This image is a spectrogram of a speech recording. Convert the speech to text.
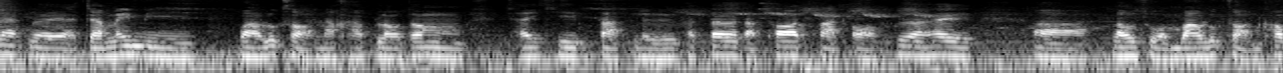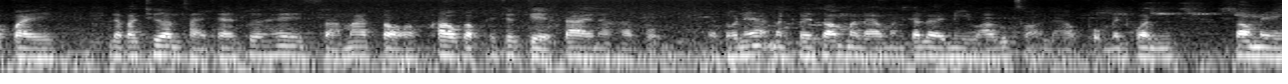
แรก ๆ เลยอะจะไม่มีวาล์วลูกศรนะครับ เราต้องใช้ครีมตัดหรือคัตเตอร์ตัดทอดตัดออกเพื่อให้เอ่อเราสวมวาล์วลูกศรเข้าไป แล้วก็เชื่อมสายแทนเพื่อให้สามารถต่อเข้ากับเพชรเกตได้นะครับผม แต่ตัวเนี้ยมันเคยซ่อมมาแล้ว มันก็เลยมีวาล์วลูกศรแล้ว ผมเป็นคนซ่อมเอง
